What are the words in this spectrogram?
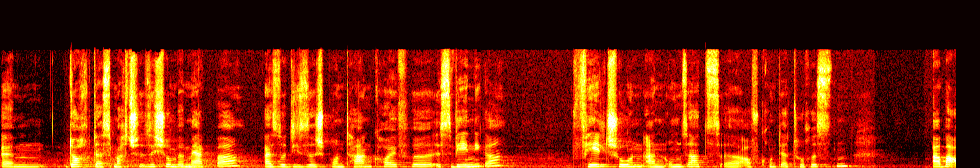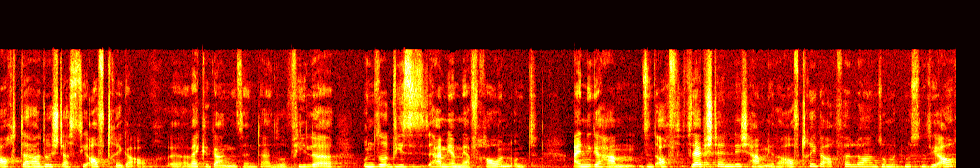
Ähm, doch, das macht sich schon bemerkbar. Also diese Spontankäufe ist weniger, fehlt schon an Umsatz äh, aufgrund der Touristen, aber auch dadurch, dass die Aufträge auch äh, weggegangen sind. Also viele, unsere, wir haben ja mehr Frauen und Einige haben, sind auch selbstständig, haben ihre Aufträge auch verloren. Somit müssen sie auch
